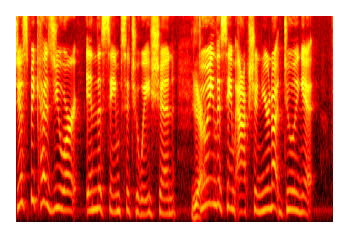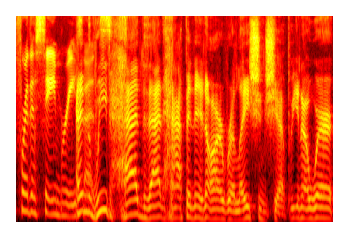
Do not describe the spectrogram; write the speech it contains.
just because you are in the same situation, Yeah. doing the same action, you're not doing it for the same reason. And we've had that happen in our relationship, you know, where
